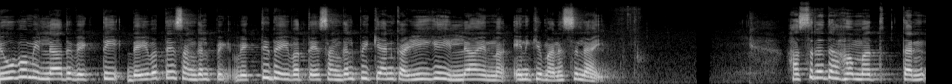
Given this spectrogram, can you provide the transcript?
രൂപമില്ലാതെ വ്യക്തി ദൈവത്തെ സങ്കല്പി വ്യക്തി ദൈവത്തെ സങ്കല്പിക്കാൻ കഴിയുകയില്ല എന്ന് എനിക്ക് മനസ്സിലായി. ഹസ്രത് അഹമ്മദ് തൻ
